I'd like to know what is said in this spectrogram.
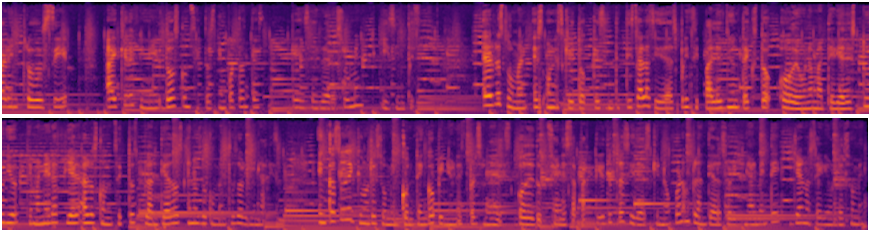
Para introducir hay que definir dos conceptos importantes, que es el de resumen y síntesis. El resumen es un escrito que sintetiza las ideas principales de un texto o de una materia de estudio de manera fiel a los conceptos planteados en los documentos originales. En caso de que un resumen contenga opiniones personales o deducciones a partir de otras ideas que no fueron planteadas originalmente, ya no sería un resumen,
